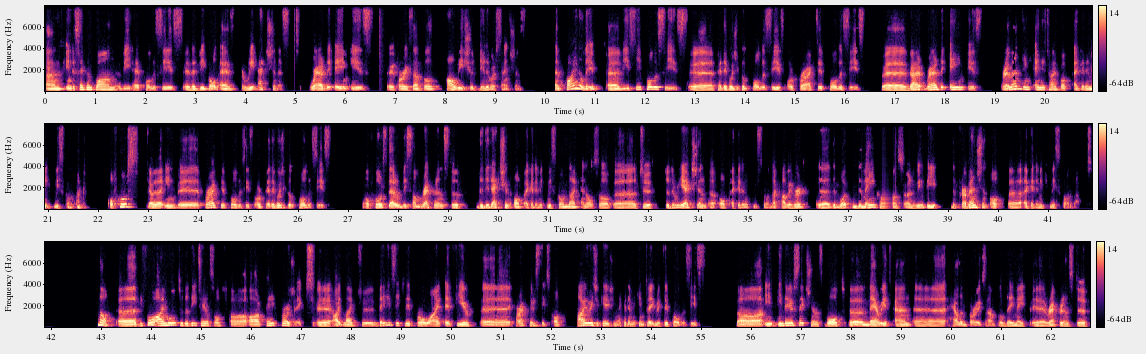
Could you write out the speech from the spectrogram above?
And in the second one, we have policies uh, that we call as reactionist, where the aim is, uh, for example, how we should deliver sanctions. And finally, uh, we see policies, uh, pedagogical policies or proactive policies, uh, where, where the aim is preventing any type of academic misconduct. Of course, uh, in proactive policies or pedagogical policies, of course, there will be some reference to the detection of academic misconduct and also uh, to, to the reaction uh, of academic misconduct. However, uh, the, the main concern will be the prevention of uh, academic misconduct. Now, uh, before I move to the details of our FAITH project, I'd like to basically provide a few characteristics of higher education academic integrity policies. Uh, in, in their sections, both uh, Mairead and uh, Helen, for example, they made uh, reference to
